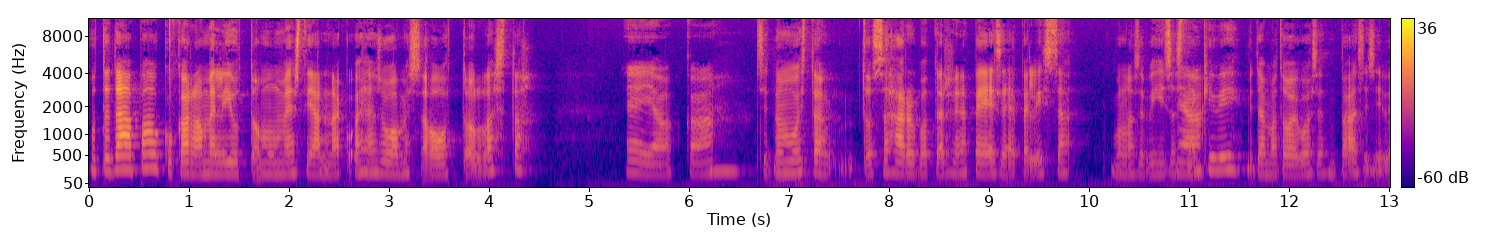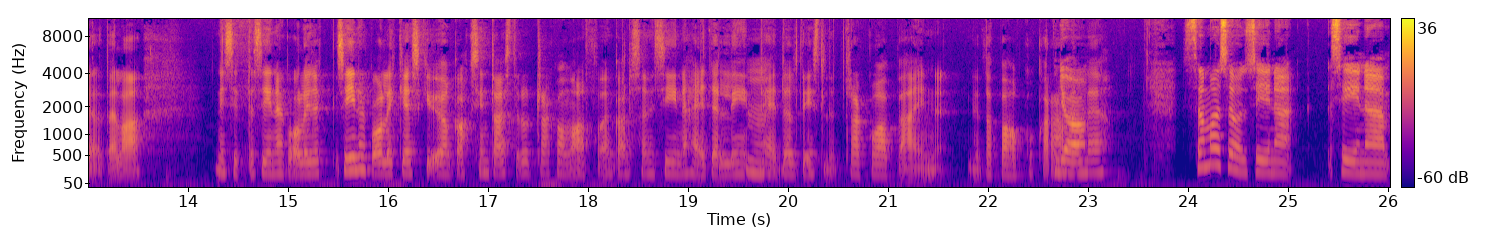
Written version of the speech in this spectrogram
Mutta tämä paukkukaramelli juttu on mun mielestä jännä, kun eihän Suomessa ole tollasta. Ei olekaan. Mm. Sitten mä muistan tuossa Harry Potter siinä PC-pelissä, mulla on se viisasten kivi, mitä mä toivoisin, että mä pääsisin vielä pelaamaan niin sitten siinä kun oli, siinä, kun oli keskiyön kaksin taistelu Draco Malfoyn kanssa, niin siinä heiteltiin, mm. heiteltiin sille Dracoa päin niitä paukkukaramelleja. Sama se on siinä, siinä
